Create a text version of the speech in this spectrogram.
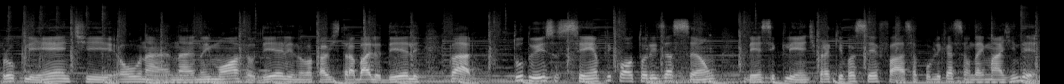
para o cliente ou na, na, no imóvel dele, no local de trabalho dele. Claro, tudo isso sempre com autorização desse cliente para que você faça a publicação da imagem dele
